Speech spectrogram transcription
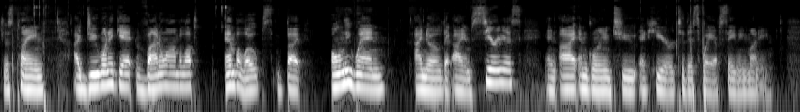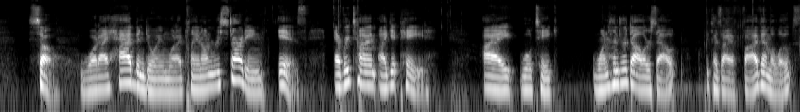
Just plain. I do want to get vinyl envelopes, envelopes, but only when I know that I am serious and I am going to adhere to this way of saving money. So what I have been doing, what I plan on restarting is every time I get paid, I will take $100 out because I have five envelopes.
